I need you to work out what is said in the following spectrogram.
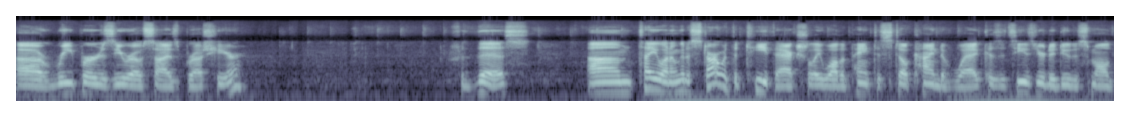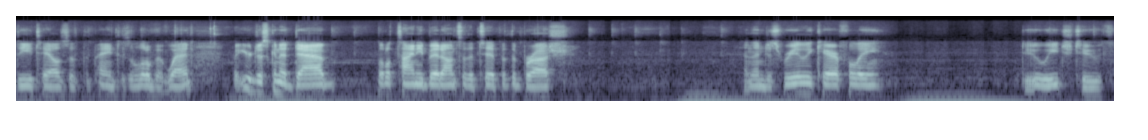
uh, Reaper Zero size brush here. For this, um, tell you what, I'm going to start with the teeth actually while the paint is still kind of wet because it's easier to do the small details if the paint is a little bit wet. But you're just going to dab a little tiny bit onto the tip of the brush and then just really carefully do each tooth.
